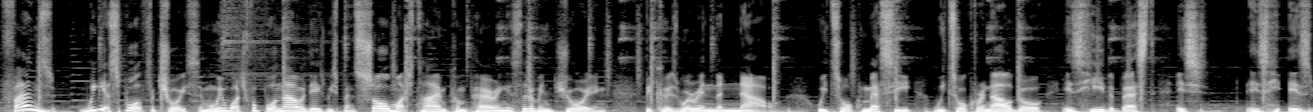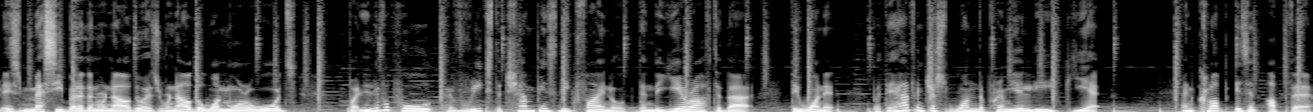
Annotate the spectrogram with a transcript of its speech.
fans, we get spoiled for choice. And when we watch football nowadays, we spend so much time comparing instead of enjoying because we're in the now. We talk Messi, we talk Ronaldo. Is he the best? Is is is is Messi better than Ronaldo? Has Ronaldo won more awards? But Liverpool have reached the Champions League final. Then the year after that, they won it, but they haven't just won the Premier League yet. And Klopp isn't up there.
